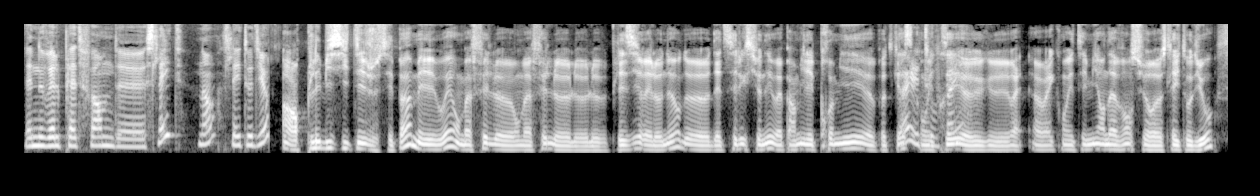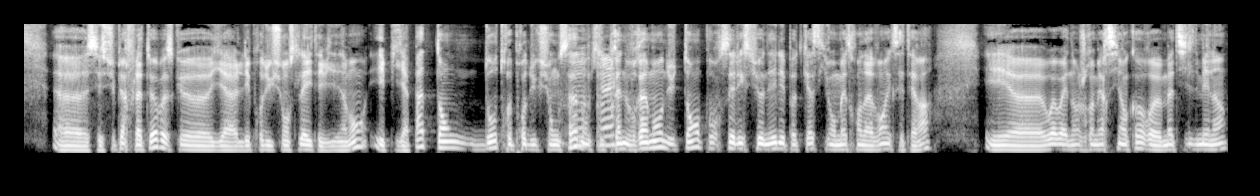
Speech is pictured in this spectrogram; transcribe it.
la nouvelle plateforme de Slate, non? Slate Audio? Alors plébiscité, je sais pas, mais ouais, on m'a fait le, on m'a fait le, le- le plaisir et l'honneur d'être sélectionné ouais, parmi les premiers euh, podcasts Ouais, qui ont été, euh, ouais, qui ont été mis en avant sur Slate Audio. Euh, c'est super flatteur parce que il y a les productions Slate évidemment, et puis il y a pas tant d'autres productions que ça, Mmh, donc ils prennent vraiment du temps pour sélectionner les podcasts qu'ils vont mettre en avant, etc. Et ouais, ouais, non, je remercie encore Mathilde Mélin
